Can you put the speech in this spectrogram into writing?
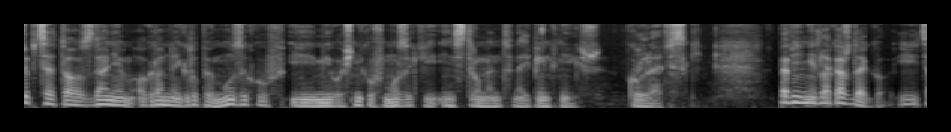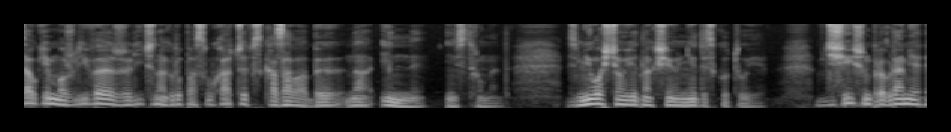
Skrzypce to zdaniem ogromnej grupy muzyków i miłośników muzyki instrument najpiękniejszy, królewski. Pewnie nie dla każdego i całkiem możliwe, że liczna grupa słuchaczy wskazałaby na inny instrument. Z miłością jednak się nie dyskutuje. W dzisiejszym programie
